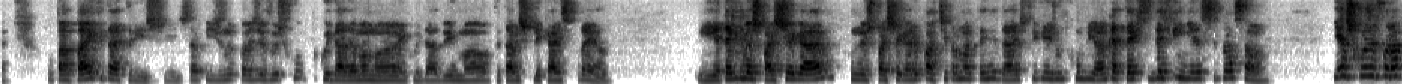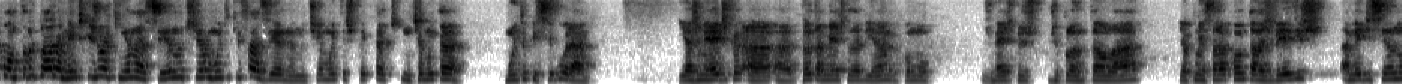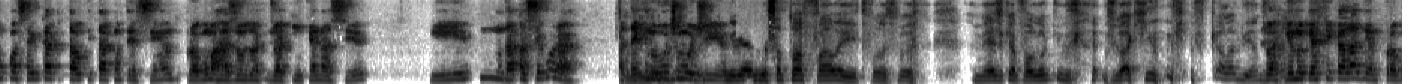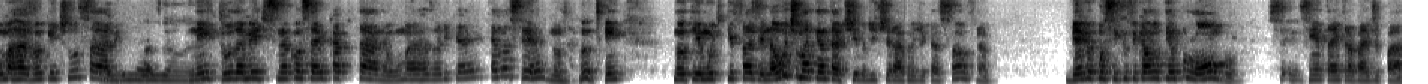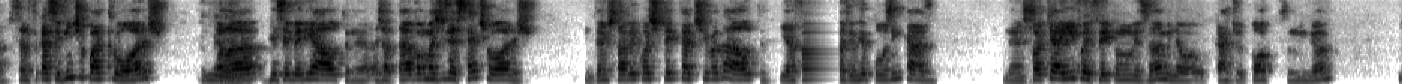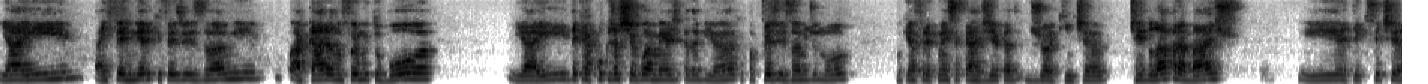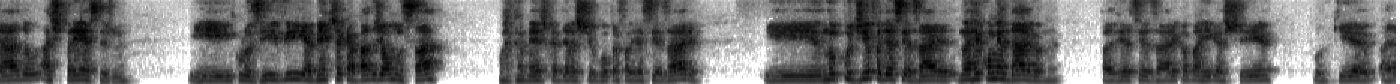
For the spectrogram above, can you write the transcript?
O papai que está triste. A gente está pedindo para Jesus cuidar da mamãe, cuidar do irmão. Eu tentava explicar isso para ela. E até que meus pais chegaram, quando meus pais chegaram, eu parti para a maternidade, fiquei junto com Bianca até que se definir essa situação. E as coisas foram apontando claramente que Joaquim ia nascer, não tinha muito o que fazer, né? não tinha muita expectativa, não tinha muita, muito o que segurar. E as médicas, a, a, tanto a médica da Bianca como os médicos de plantão lá, já começaram a apontar. Às vezes, a medicina não consegue captar o que está acontecendo, por alguma razão Joaquim quer nascer, e não dá para segurar. Até que no último dia. Me lembro dessa tua fala aí. Tu falou assim, a médica falou que Joaquim não quer ficar lá dentro. Joaquim não quer ficar lá dentro, por alguma razão que a gente não sabe. Razão, é. Nem tudo a medicina consegue captar, né? Alguma razão ele quer, quer nascer. Não, não, tem, não tem muito o que fazer. Na última tentativa de tirar a medicação, Franco, Bianca conseguiu ficar um tempo longo sem, sem entrar em trabalho de parto. Se ela ficasse 24 horas, ela receberia alta, né? Ela já estava umas 17 horas. Então gente estava com a expectativa da alta e ela fazia o repouso em casa. Né? Só que aí foi feito um exame, né, o cardiotóxico, se não me engano, e aí a enfermeira que fez o exame, a cara não foi muito boa, e aí daqui a pouco já chegou a médica da Bianca, fez o exame de novo, porque a frequência cardíaca do Joaquim tinha, tinha ido lá para baixo e ia ter que ser tirado às pressas, né? E, inclusive, a Bianca tinha acabado de almoçar, quando a médica dela chegou para fazer a cesárea, e não podia fazer a cesárea, não é recomendável, né? Fazer a cesárea com a barriga cheia, porque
